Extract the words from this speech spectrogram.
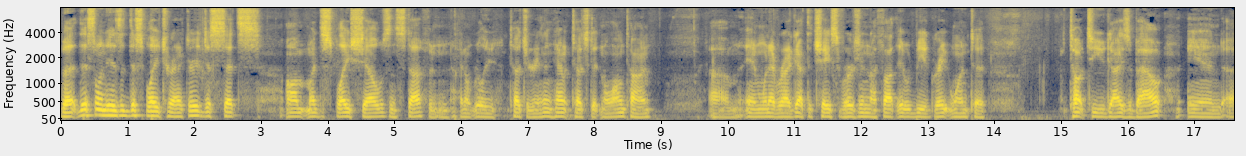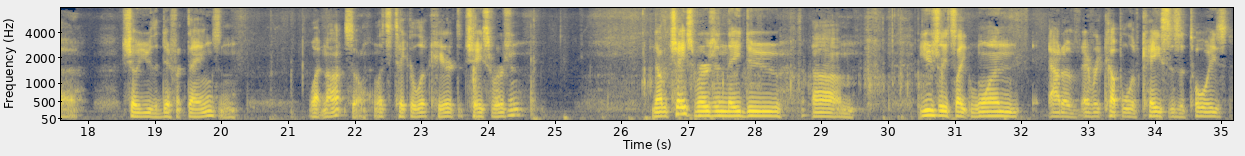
But this one is a display tractor. It just sits on my display shelves and stuff, and I don't really touch it or anything. Haven't touched it in a long time. Um, and whenever I got the Chase version, I thought it would be a great one to talk to you guys about and uh, show you the different things and whatnot. So let's take a look here at the Chase version. Now the Chase version, they do, um, usually it's like one out of every couple of cases of toys.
